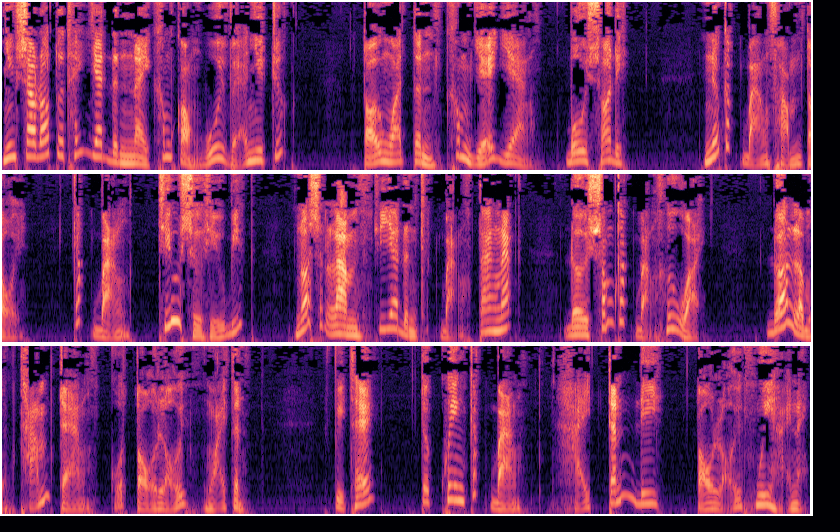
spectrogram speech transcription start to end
Nhưng sau đó tôi thấy gia đình này không còn vui vẻ như trước. Tội ngoại tình không dễ dàng bôi xóa đi. Nếu các bạn phạm tội, các bạn thiếu sự hiểu biết, nó sẽ làm cho gia đình các bạn tan nát, đời sống các bạn hư hoại. Đó là một thảm trạng của tội lỗi ngoại tình. Vì thế, tôi khuyên các bạn hãy tránh đi tội lỗi nguy hại này.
